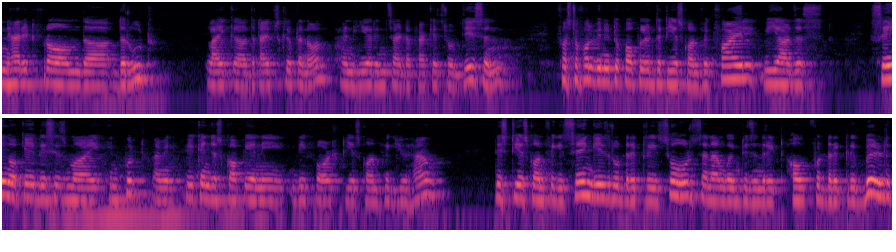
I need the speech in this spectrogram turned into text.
inherit from the the root like uh, the typescript and all. And here inside the package.json first of all we need to populate the tsconfig file. We are just saying okay this is my input. I mean you can just copy any default tsconfig you have. This tsconfig is saying is root directory source and i'm going to generate output directory build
